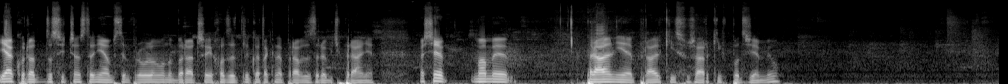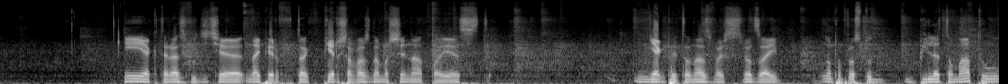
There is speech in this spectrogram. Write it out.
Ja akurat dosyć często nie mam z tym problemu, no bo raczej chodzę tylko tak naprawdę zrobić pranie. Właśnie mamy pralnie, pralki, suszarki w podziemiu. I jak teraz widzicie, najpierw ta pierwsza ważna maszyna to jest, jakby to nazwać, rodzaj, no po prostu biletomatu,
